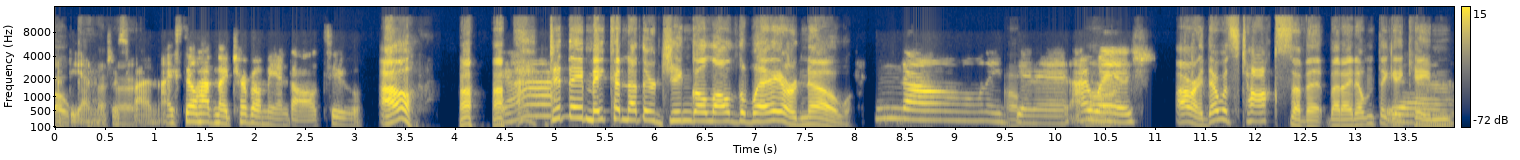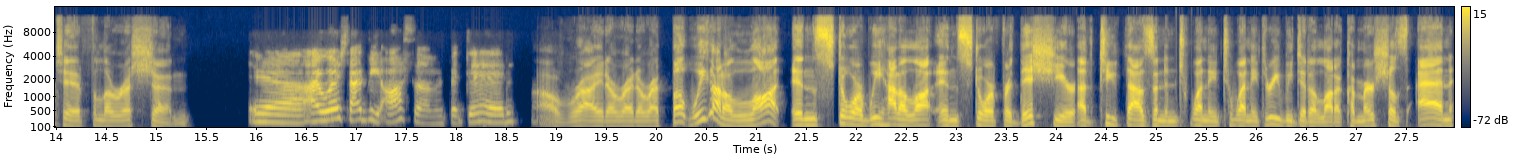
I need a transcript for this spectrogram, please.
at the end, which is fun. I still have my Turbo Man doll too. Oh, Yeah. did they make another Jingle All the Way or no? No, they Oh, didn't. I right. wish. All right, there was talks of it, but I don't think it came to fruition. Yeah, I wish that'd be awesome if it did. All right, all right, all right. But we got a lot in store. We had a lot in store for this year of 2020 23. We did a lot of commercials and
